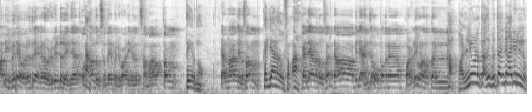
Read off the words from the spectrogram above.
അപ്പൊ ഇവരെ ഓരോരുത്തരെ അങ്ങനെ ഒഴിവിട്ട് കഴിഞ്ഞാൽ ഒന്നാം ദിവസത്തെ പരിപാടികൾ സമാപ്തം. തീർന്നു. രണ്ടാം ദിവസം കല്യാണ ദിവസം ആ കല്യാണ ദിവസം രാവിലെ അഞ്ച് മുപ്പതിന് പള്ളി ഉണർത്തൽ ആ, പള്ളി ഉണർത്തൽ അത് ഇവിടുത്തെ അതിന്റെ കാര്യമില്ലല്ലോ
